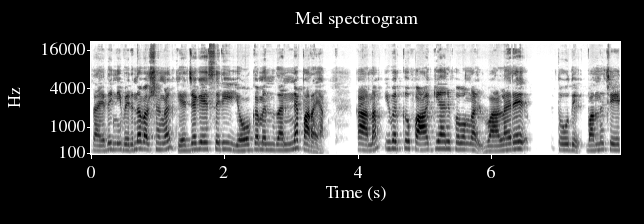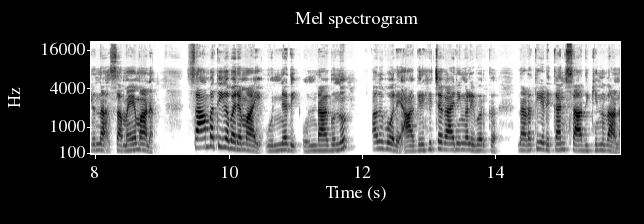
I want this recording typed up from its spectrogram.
അതായത് ഇനി വരുന്ന വർഷങ്ങൾ ഗജകേസരി എന്ന് തന്നെ പറയാം. കാരണം ഇവർക്ക് ഭാഗ്യാനുഭവങ്ങൾ വളരെ തോതിൽ വന്നു ചേരുന്ന സമയമാണ്. സാമ്പത്തികപരമായി ഉന്നതി ഉണ്ടാകുന്നു. അതുപോലെ ആഗ്രഹിച്ച കാര്യങ്ങൾ ഇവർക്ക് നടത്തിയെടുക്കാൻ സാധിക്കുന്നതാണ്.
